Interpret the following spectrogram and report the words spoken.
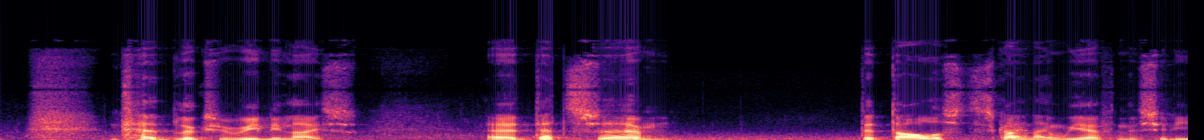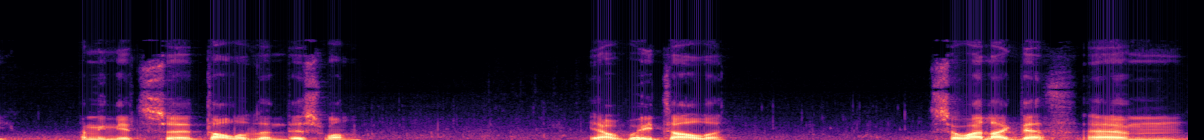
that looks really nice. Uh, that's um, the tallest skyline we have in the city. I mean, it's uh, taller than this one. Yeah, way taller. So I like that. Um,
